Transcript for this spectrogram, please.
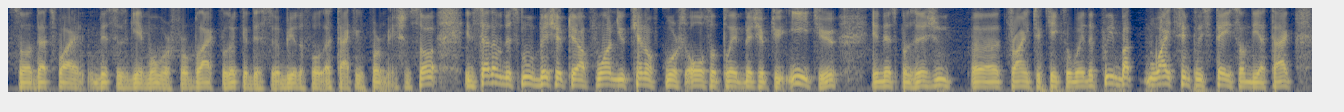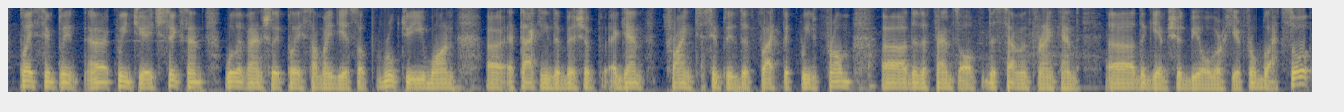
So that's why this is game over for black. Look at this beautiful attacking formation. So instead of this move bishop to f1 you can of course also play bishop to e2 in this position uh, trying to kick away the queen but white simply stays on the attack plays simply uh, queen to h6 and will eventually play some ideas of rook to e1 uh, attacking the bishop again trying to simply deflect the queen from uh, the defense of the seventh rank and uh, the game should be over here for black. So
